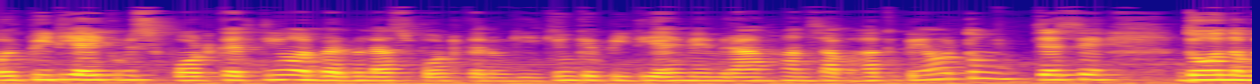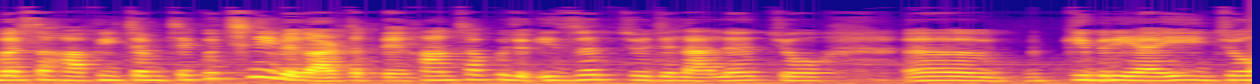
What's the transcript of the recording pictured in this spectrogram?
और पीटीआई को मैं सपोर्ट करती हूँ और बरबला सपोर्ट करूँगी। क्योंकि पीटीआई में इमरान खान साहब हक पे हैं। और तुम जैसे दो नंबर सहाफी चमचे कुछ नहीं बिगाड़ सकते। खान साहब को जो इज़्ज़त, जो जलालत, जो किबरियाई, जो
